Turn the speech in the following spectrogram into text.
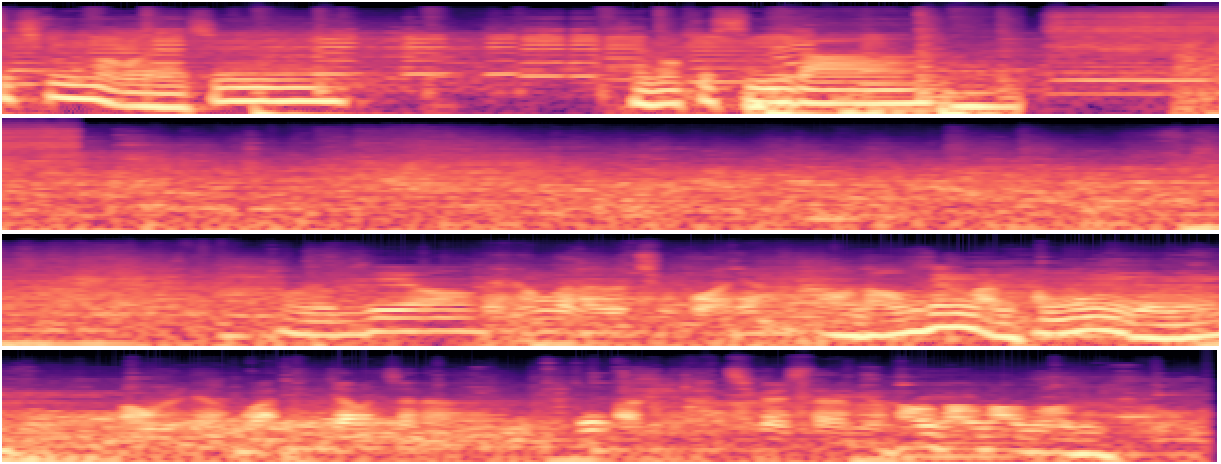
특식 먹어야지. 잘 먹겠습니다. 어 여보세요. 야 형과 나너 지금 뭐하냐? 어 나 후생관 밥 먹는데 왜? 아 오늘 내가 과팅 잡았잖아 아 근데 같이 갈 사람이 없네 나도 나도 나도 나도.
